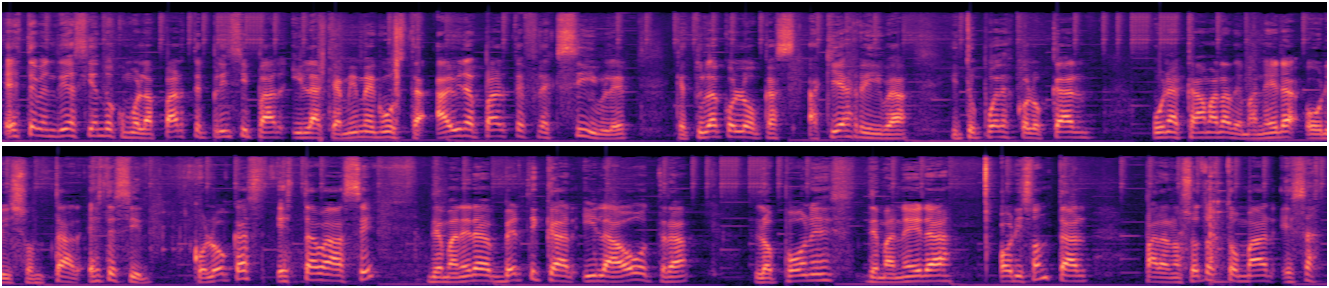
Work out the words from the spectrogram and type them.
Este vendría siendo como la parte principal y la que a mí me gusta. Hay una parte flexible que tú la colocas aquí arriba y tú puedes colocar una cámara de manera horizontal. Es decir, colocas esta base de manera vertical y la otra lo pones de manera horizontal para nosotros tomar esas,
